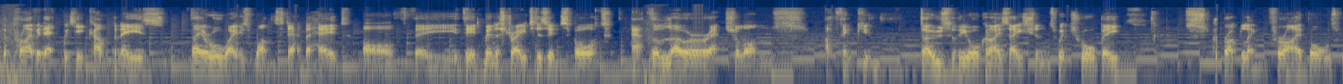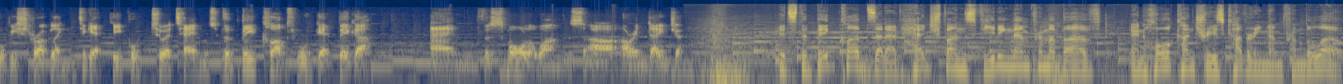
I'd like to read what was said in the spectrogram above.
The private equity companies, they are always one step ahead of the, the administrators in sport. At the lower echelons, I think those are the organisations which will be struggling for eyeballs, will be struggling to get people to attend. The big clubs will get bigger, and the smaller ones are, are in danger. It's the big clubs that have hedge funds feeding them from above and whole countries covering them from below.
